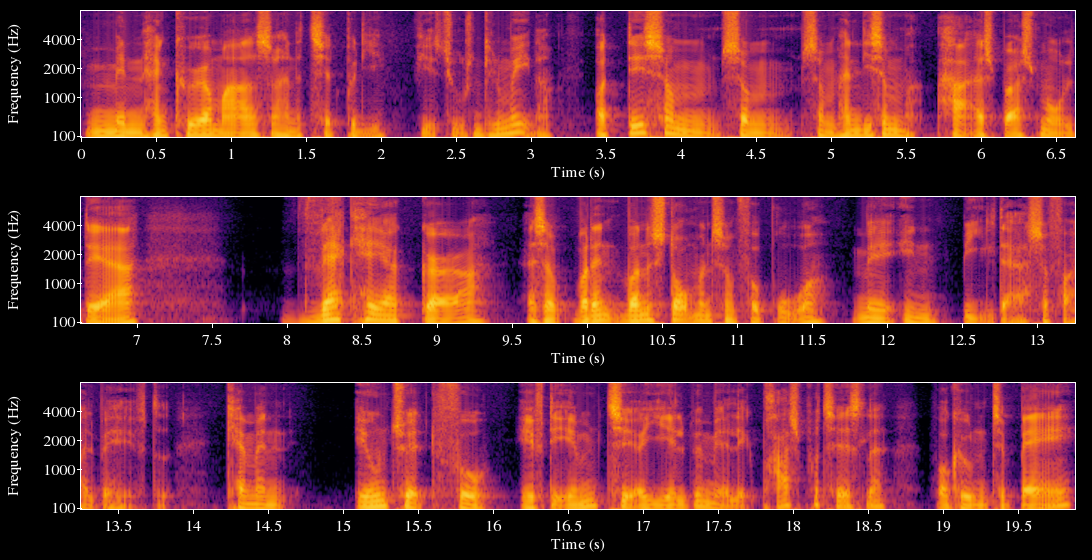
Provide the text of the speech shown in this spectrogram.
men han kører meget, så han er tæt på de 80.000 km. Og det, som, som, som han ligesom har af spørgsmål, det er, hvad kan jeg gøre? Altså, hvordan, hvordan står man som forbruger med en bil, der er så fejlbehæftet? Kan man eventuelt få FDM til at hjælpe med at lægge pres på Tesla for at købe den tilbage?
